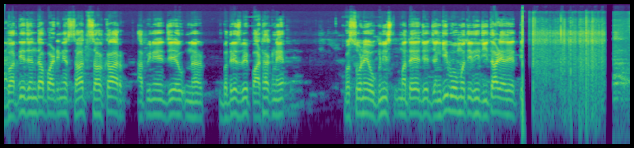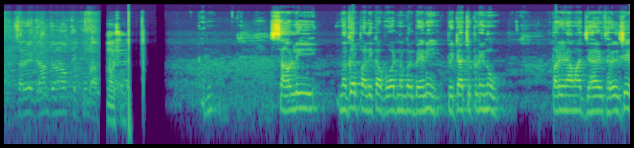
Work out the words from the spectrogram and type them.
ભારતીય જનતા પાર્ટીને સાથ સહકાર આપીને જે બદ્રેશભાઈ ભદ્રેશભાઈ પાઠકને બસો ને ઓગણીસ મતે જે જંગી બહુમતીથી જીતાડ્યા છે તે સર્વે ગ્રામજનોનો ખૂબ ખૂબ આભાર. માનું છું સાવલી નગરપાલિકા વોર્ડ નંબર બેની પેટા ચૂંટણીનું પરિણામ આજ જાહેર થયેલ છે.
